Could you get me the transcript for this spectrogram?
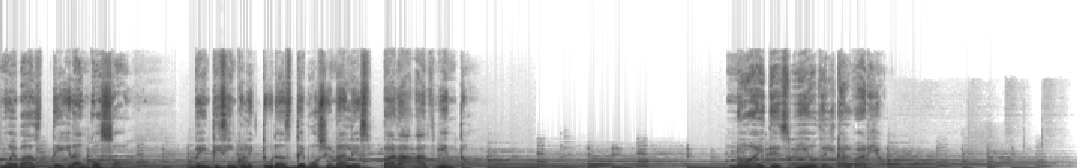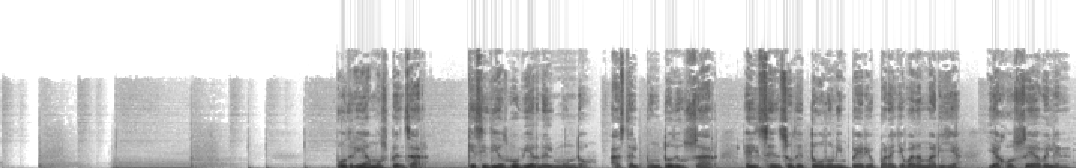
nuevas de gran gozo. 25 lecturas devocionales para Adviento. No hay desvío del Calvario. Podríamos pensar que si Dios gobierna el mundo hasta el punto de usar el censo de todo un imperio para llevar a María y a José a Belén,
